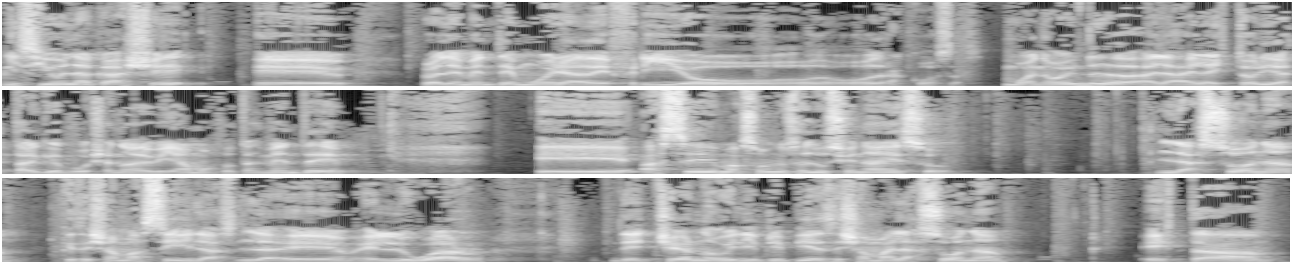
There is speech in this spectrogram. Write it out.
Y si vivo en la calle, eh, probablemente muera de frío o, otras cosas. Bueno, volviendo a la, la historia de Stalker, porque ya nos desviamos totalmente, eh, hace más o menos alusión a eso. La zona, que se llama así, eh, el lugar de Chernobyl y Pripyat se llama la zona, está,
